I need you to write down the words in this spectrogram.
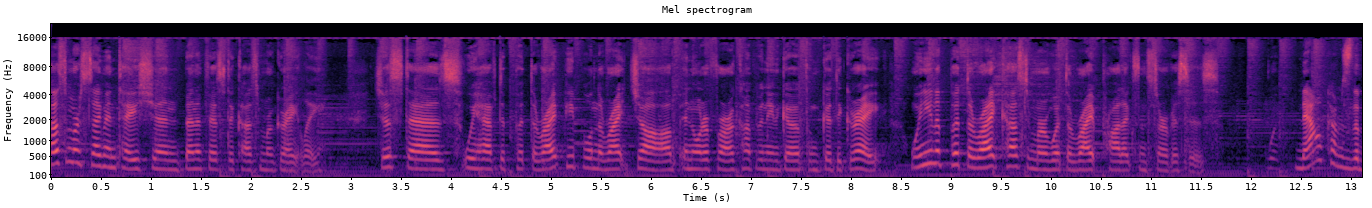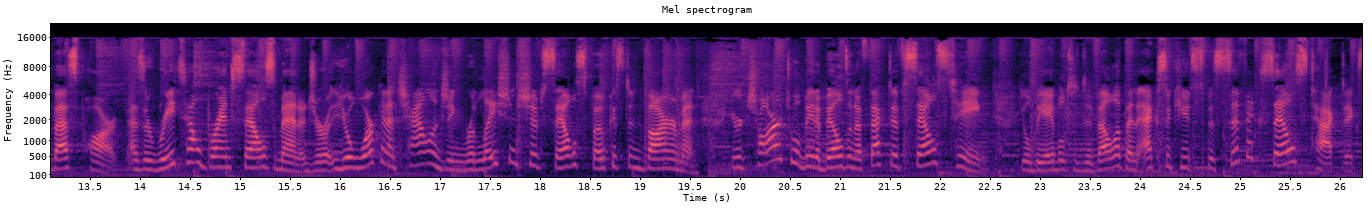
Customer segmentation benefits the customer greatly. Just as we have to put the right people in the right job in order for our company to go from good to great, we need to put the right customer with the right products and services. Now comes the best part. As a retail branch sales manager, you'll work in a challenging relationship sales focused environment. Your charge will be to build an effective sales team. You'll be able to develop and execute specific sales tactics.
